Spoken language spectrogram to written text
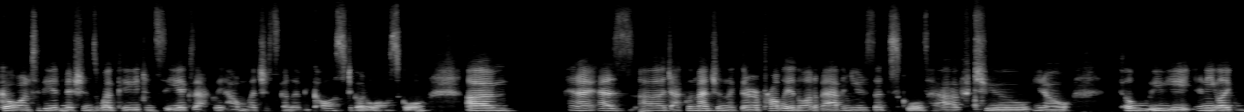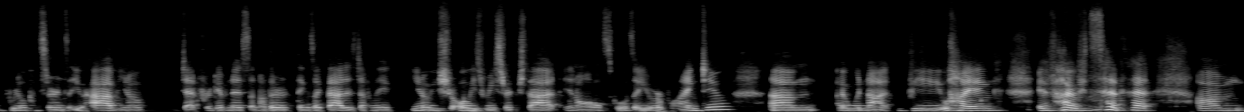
go onto the admissions webpage and see exactly how much it's going to be cost to go to law school. Um, and I, as uh, Jacqueline mentioned, like there are probably a lot of avenues that schools have to, you know, alleviate any like real concerns that you have. You know, debt forgiveness and other things like that is definitely you know you should always research that in all schools that you're applying to. Um, i would not be lying if i would said that um,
